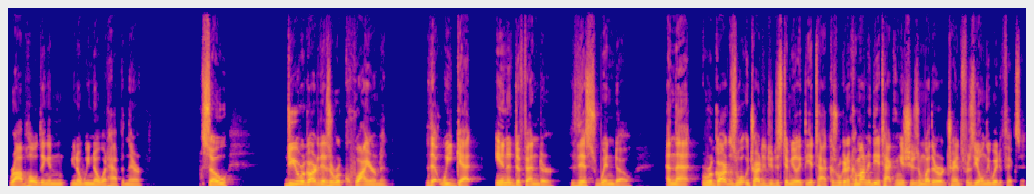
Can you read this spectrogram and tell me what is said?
Rob Holding, and you know we know what happened there. So, do you regard it as a requirement that we get in a defender this window? and that regardless of what we try to do to stimulate the attack, because we're going to come on to the attacking issues and whether transfer is the only way to fix it,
